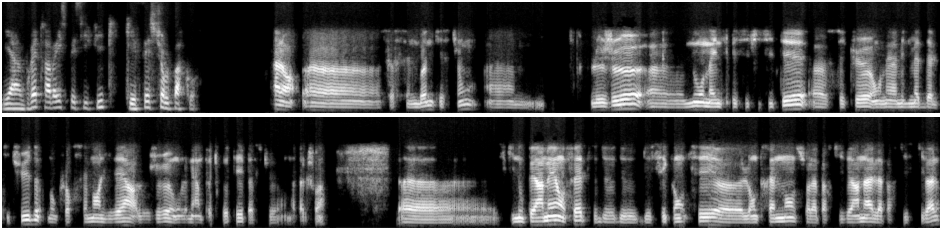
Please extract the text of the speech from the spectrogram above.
il y a un vrai travail spécifique qui est fait sur le parcours? Alors, euh, ça c'est une bonne question. Euh, le jeu, nous on a une spécificité, c'est qu'on est à 1000 mètres d'altitude, donc forcément l'hiver, le jeu, on le met un peu de côté parce qu'on n'a pas le choix. ce qui nous permet en fait de, de séquencer l'entraînement sur la partie hivernale, la partie estivale.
